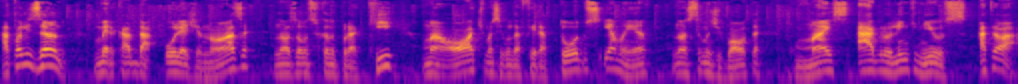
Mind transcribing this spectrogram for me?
Atualizando o mercado da oleaginosa, nós vamos ficando por aqui. Uma ótima segunda-feira a todos e amanhã nós estamos de volta com mais AgroLink News. Até lá!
